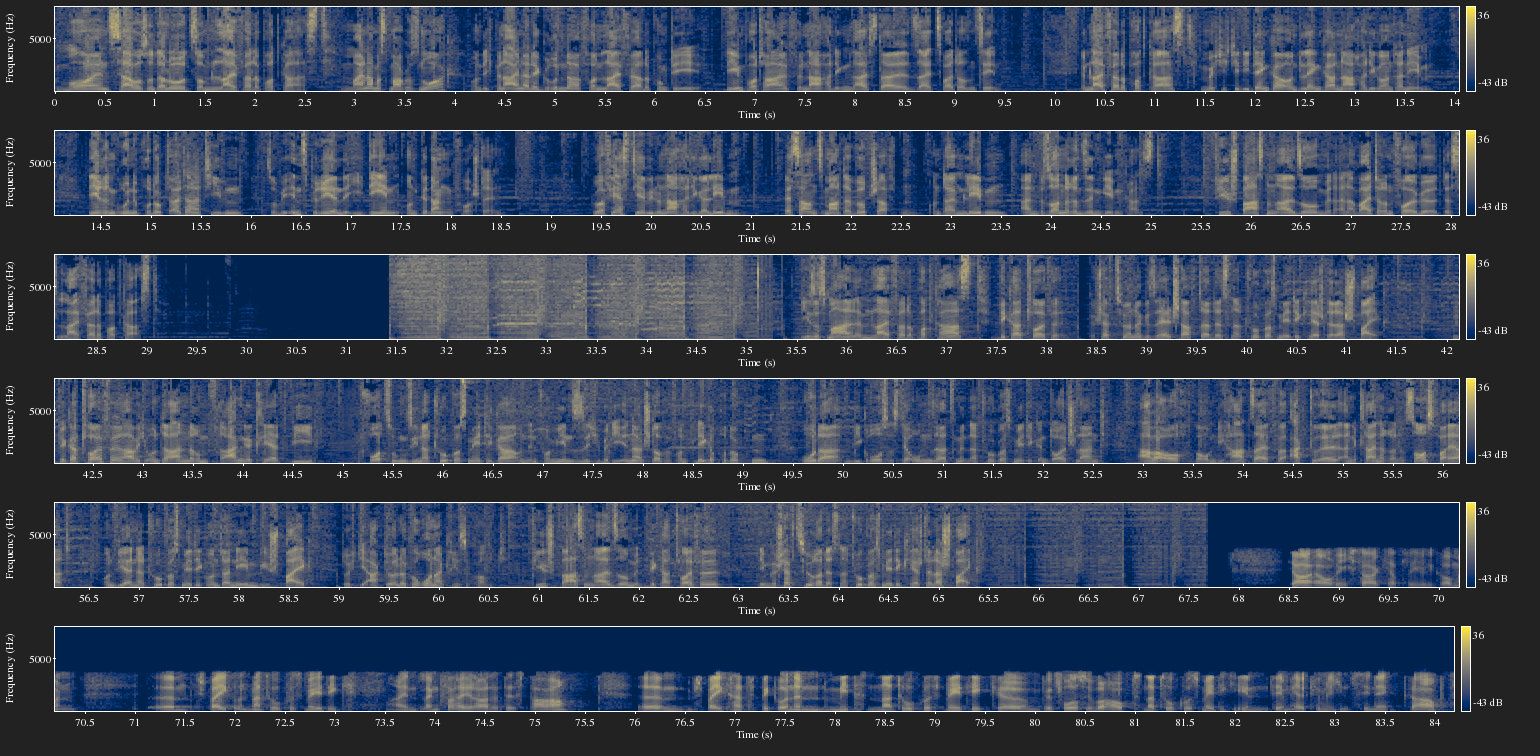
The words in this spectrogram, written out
Moin, Servus und Hallo zum Livewerde Podcast. Mein Name ist Markus Noack und ich bin einer der Gründer von livewerde.de, dem Portal für nachhaltigen Lifestyle seit 2010. Im Livewerde Podcast möchte ich dir die Denker und Lenker nachhaltiger Unternehmen, deren grüne Produktalternativen sowie inspirierende Ideen und Gedanken vorstellen. Du erfährst hier, wie du nachhaltiger leben, besser und smarter wirtschaften und deinem Leben einen besonderen Sinn geben kannst. Viel Spaß nun also mit einer weiteren Folge des Livewerde Podcast. Dieses Mal im Live-Werder Podcast Wicker Teufel, geschäftsführender Gesellschafter des Naturkosmetikherstellers Speik. Mit Wicker Teufel habe ich unter anderem Fragen geklärt wie Bevorzugen Sie Naturkosmetika und informieren Sie sich über die Inhaltsstoffe von Pflegeprodukten oder wie groß ist der Umsatz mit Naturkosmetik in Deutschland, aber auch warum die Hartseife aktuell eine kleine Renaissance feiert und wie ein Naturkosmetikunternehmen wie Speik durch die aktuelle Corona-Krise kommt. Viel Spaß nun also mit Wicker Teufel dem Geschäftsführer des Naturkosmetikherstellers Speik. Ja, auch ich sage herzlich willkommen. Ähm, Speik und Naturkosmetik, ein lang verheiratetes Paar. Ähm, Speik hat begonnen mit Naturkosmetik, äh, bevor es überhaupt Naturkosmetik in dem herkömmlichen Sinne gab.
